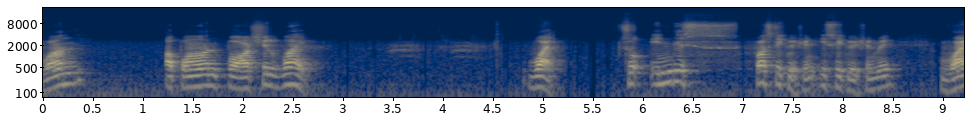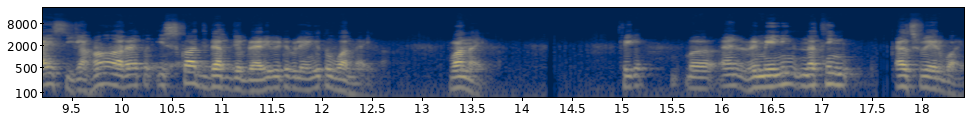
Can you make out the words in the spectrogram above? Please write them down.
one upon partial Y Y so in this first equation इस इक्वेशन में वाइस यहाँ आ रहा है तो इसका जब आप जब डेरीवेटिव लेंगे तो वन आएगा। वन आएगा। ठीक है? And remaining nothing else where y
